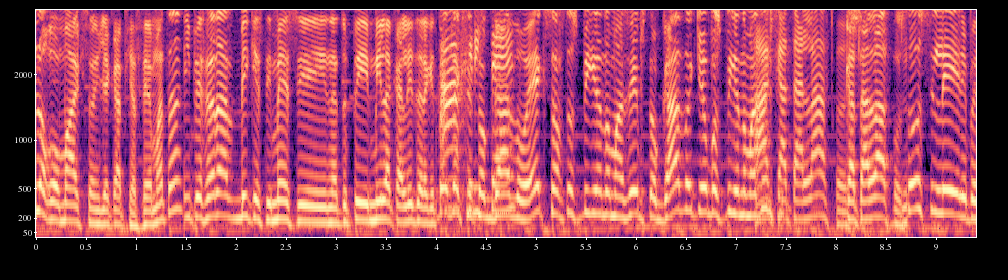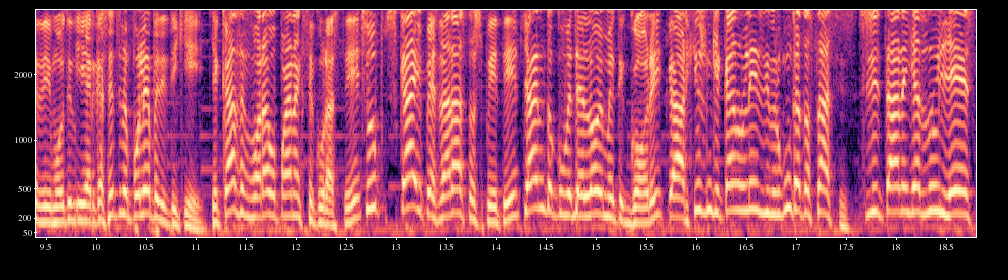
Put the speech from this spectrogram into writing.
Λογομάχησαν για κάποια θέματα. Η πεθερά μπήκε στη μέση να του πει μίλα καλύτερα και πέταξε τον Χριστέ. κάδο έξω. Αυτός πήγε να το μαζέψει τον κάδο και όπως πήγε να το Α, μαζέψει. κατά λάθος. Κατά λάθος. Τόσο λέει ρε παιδί μου ότι η εργασία του είναι πολύ απαιτητική. Και κάθε φορά που πάει να ξεκουραστεί, τσουπ, σκάει η πεθαρά στο σπίτι, πιάνει το κουβεντελόι με την κόρη και αρχίζουν και κάνουν, λέει, δημιουργούν καταστάσεις. Συζητάνε για δουλειές,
